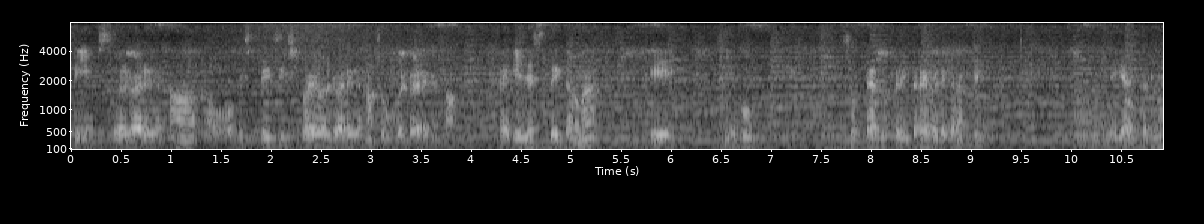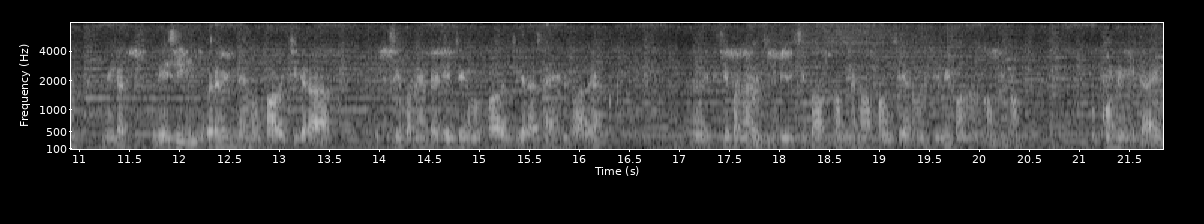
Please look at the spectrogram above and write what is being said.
ටීම්ස් වල් වැඩගන්න ඔෆිස් පේ ික් වල්ට වැඩගන්න සුපට වැඩගන්න පැකේජස් දෙකම ඒ කියපු සොෆ්ටෑසුට විතරයි වැඩ කරන්නේ. මේක ඇත්තරම මේක ලේසිකින් ඉවර වෙන්නම පාවිච්චි කර එකසි පනය පැකේජකම පාවිච්චි කර සෑහන කාලයක්. එකසි පනාට සිටි විසිපා කම්මෙනවා පන්සියනට ජිමි පහ කම්බෙනවා ඔක්කොම ඒටයි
